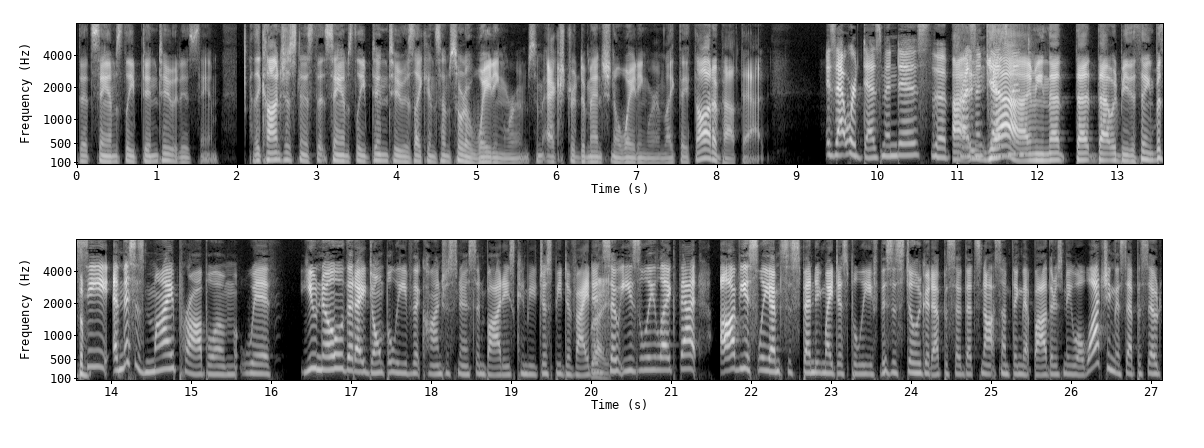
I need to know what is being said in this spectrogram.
that Sam's leaped into, it is Sam. The consciousness that Sam's leaped into is like in some sort of waiting room, some extra dimensional waiting room. Like they thought about that. Is that where Desmond is? The uh, present uh, yeah, Desmond? I mean that that that would be the thing. But the See, and this is my problem with you know that I don't believe that consciousness and bodies can be just be divided right. so easily like that. Obviously, I'm suspending my disbelief. This is still a good episode. That's not something that bothers me while watching this episode,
